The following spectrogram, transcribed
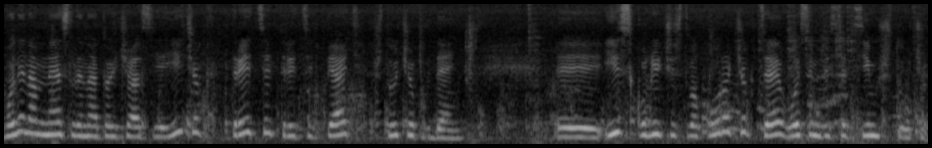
Вони нам несли на той час яєчок 30-35 штучок в день. Е, Із кількості курочок це 87 штучок.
